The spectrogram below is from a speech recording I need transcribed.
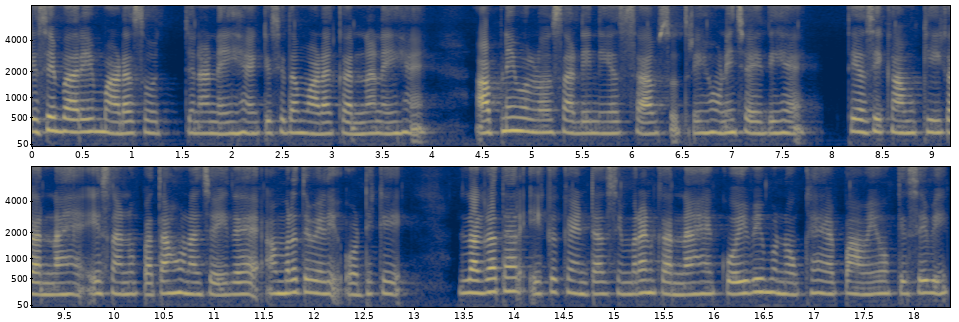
ਕਿਸੇ ਬਾਰੇ ਮਾੜਾ ਸੋਚਣਾ ਨਹੀਂ ਹੈ, ਕਿਸੇ ਦਾ ਮਾੜਾ ਕਰਨਾ ਨਹੀਂ ਹੈ। ਆਪਣੇ ਵੱਲੋਂ ਸਾਡੀ ਨੀਅਤ ਸਾਫ਼ ਸੁਥਰੀ ਹੋਣੀ ਚਾਹੀਦੀ ਹੈ ਤੇ ਅਸੀਂ ਕੰਮ ਕੀ ਕਰਨਾ ਹੈ, ਇਹ ਸਾਨੂੰ ਪਤਾ ਹੋਣਾ ਚਾਹੀਦਾ ਹੈ। ਅੰਮ੍ਰਿਤ ਵੇਲੇ ਉੱਠ ਕੇ ਲਗਾਤਾਰ 1 ਘੰਟਾ ਸਿਮਰਨ ਕਰਨਾ ਹੈ। ਕੋਈ ਵੀ ਮਨੁੱਖ ਹੈ, ਭਾਵੇਂ ਉਹ ਕਿਸੇ ਵੀ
